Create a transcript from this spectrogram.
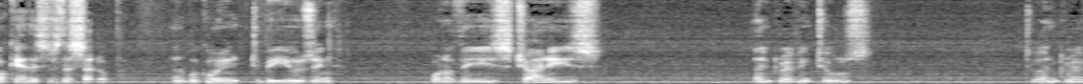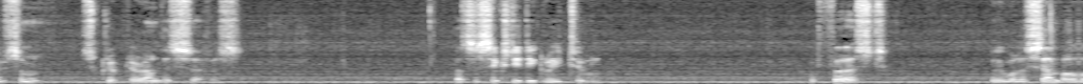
Okay, this is the setup and we're going to be using one of these Chinese engraving tools to engrave some script around this surface. That's a 60 degree tool. But first we will assemble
